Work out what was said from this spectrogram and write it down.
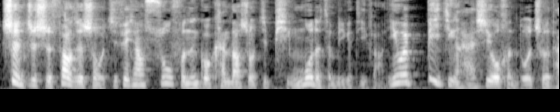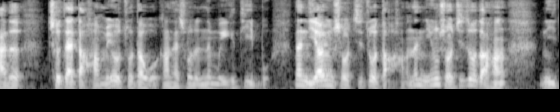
甚至是放着手机非常舒服，能够看到手机屏幕的这么一个地方。因为毕竟还是有很多车，它的车载导航没有做到我刚才说的那么一个地步。那你要用手机做导航，那你用手机做导航，你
